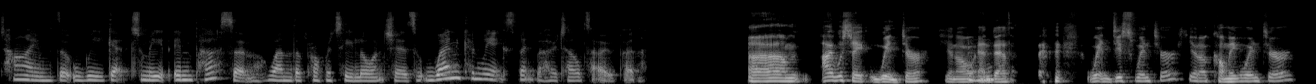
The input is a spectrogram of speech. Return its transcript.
time that we get to meet in person when the property launches. When can we expect the hotel to open? Um, I would say winter, you know, mm-hmm. and that when this winter, you know, coming winter,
